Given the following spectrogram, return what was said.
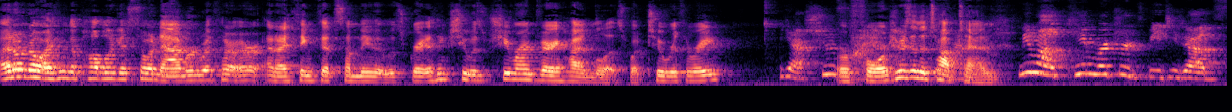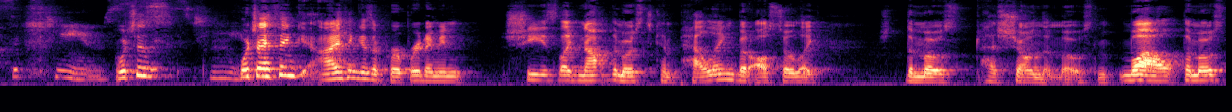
I don't know. I think the public is so enamored with her, and I think that's something that was great. I think she was she ranked very high on the list. What two or three Yeah, she was. or four? on She was in the top She was high. ten, Meanwhile, Kim Richards BT Dub sixteen. Which is- 16. which I think I think is appropriate. I mean, she's like not the most compelling, but also like the most has shown the most. Well, the most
